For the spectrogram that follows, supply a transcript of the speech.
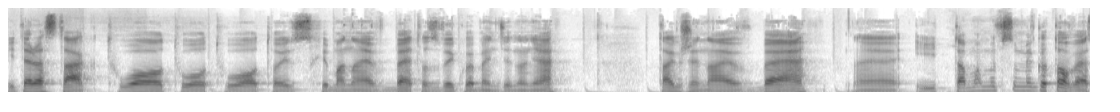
I teraz tak, tło, tło, tło, to jest chyba na FB, to zwykłe będzie, no nie? Także na FB. E, I to mamy w sumie gotowe. Ja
